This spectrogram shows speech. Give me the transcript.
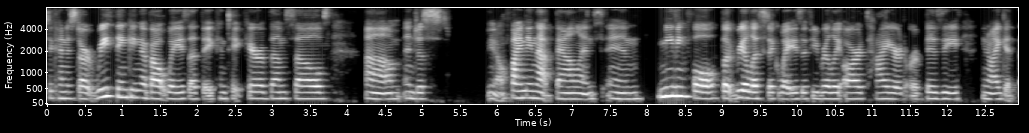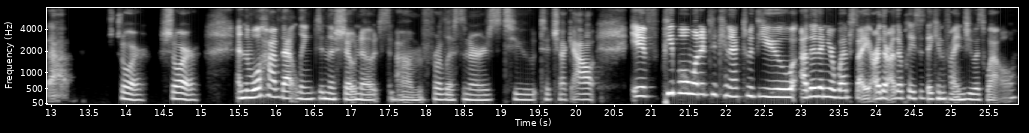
to kind of start rethinking about ways that they can take care of themselves um, and just, you know, finding that balance in meaningful but realistic ways if you really are tired or busy. You know, I get that. Sure. Sure. And then we'll have that linked in the show notes um, for listeners to to check out. If people wanted to connect with you other than your website, are there other places they can find you as well?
